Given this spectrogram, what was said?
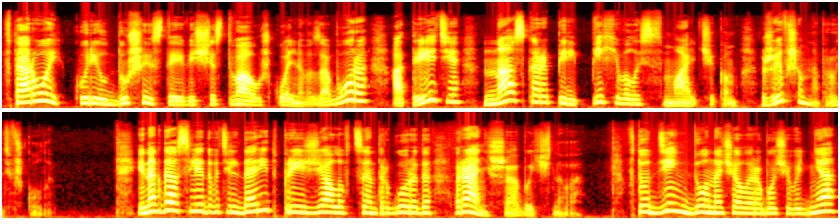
второй курил душистые вещества у школьного забора, а третья наскоро перепихивалась с мальчиком, жившим напротив школы. Иногда следователь Дарит приезжала в центр города раньше обычного. В тот день до начала рабочего дня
